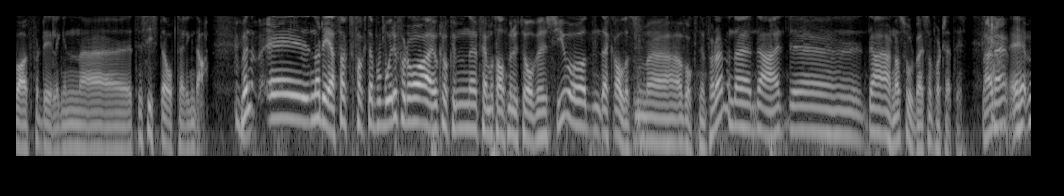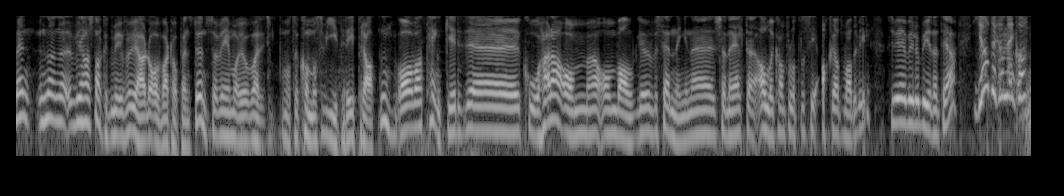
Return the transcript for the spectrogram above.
var fordelingen eh, til siste opptelling da. Men eh, når det er sagt, fakta på bordet, for nå er jo klokken fem og et halvt minutter over syv, og det er ikke alle som eh, er våkne for det, men det, det, er, eh, det er Erna Solberg som fortsetter. Det er det. Eh, Men vi har snakket mye, for vi har det vært opp en stund, så vi må jo bare på en måte komme oss videre i praten. Og hva tenker eh, Co her da om, om valget, sendingene generelt? Alle kan få lov til å si akkurat hva de vil. Så vi vil jo begynne, Thea. Ja, det kan jeg godt.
